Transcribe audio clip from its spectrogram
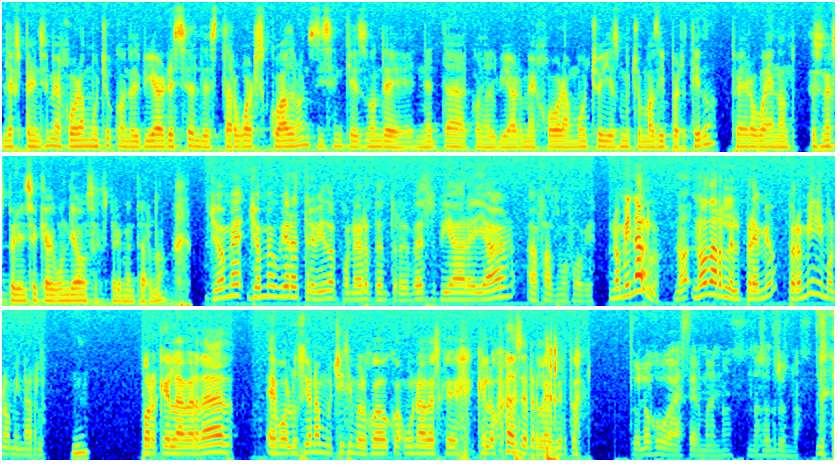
la experiencia mejora mucho con el VR es el de Star Wars Squadrons. Dicen que es donde neta con el VR mejora mucho y es mucho más divertido. Pero bueno, es una experiencia que algún día vamos a experimentar, ¿no? Yo me, yo me hubiera atrevido a poner dentro de Best VR AR a Phasmophobia. Nominarlo, no, no darle el premio, pero mínimo nominarlo. Mm. Porque la verdad evoluciona muchísimo el juego una vez que, que lo juegas en realidad virtual. Tú lo jugaste, hermano, nosotros no.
